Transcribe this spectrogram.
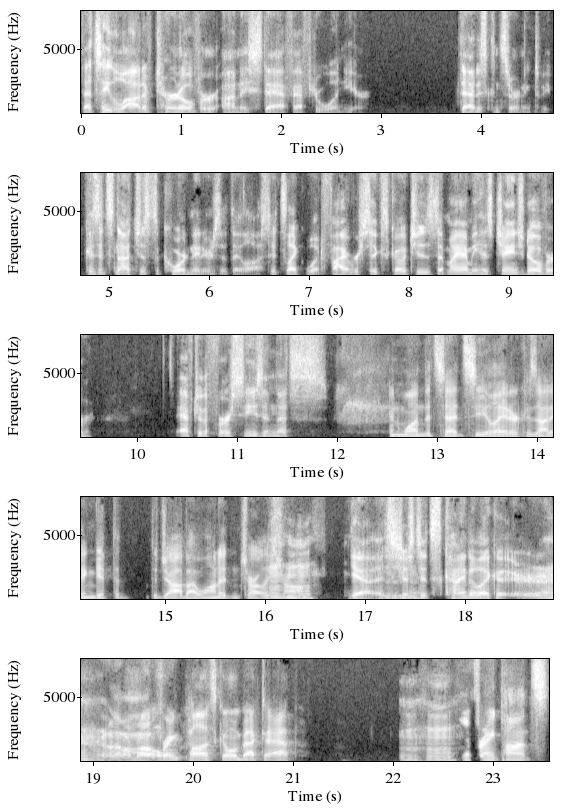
that's a lot of turnover on a staff after one year. That is concerning to me because it's not just the coordinators that they lost. It's like what five or six coaches that Miami has changed over after the first season. That's And one that said, see you later because I didn't get the, the job I wanted. And Charlie Mhm. Strong. yeah, it's just it's kind of like a I don't know. Frank Ponce going back to app. Hmm Yeah, Frank Ponce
